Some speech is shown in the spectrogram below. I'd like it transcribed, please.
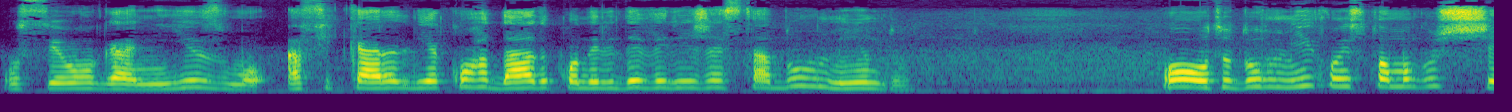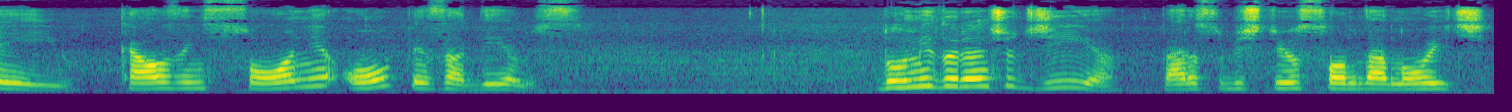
o seu organismo a ficar ali acordado quando ele deveria já estar dormindo. Outro, dormir com o estômago cheio causa insônia ou pesadelos. Dormir durante o dia para substituir o sono da noite.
